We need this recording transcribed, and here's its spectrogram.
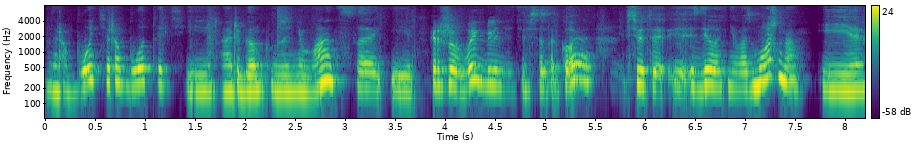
И на работе работать, и ребенком заниматься, и хорошо выглядеть, и все такое. Все это сделать невозможно. И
